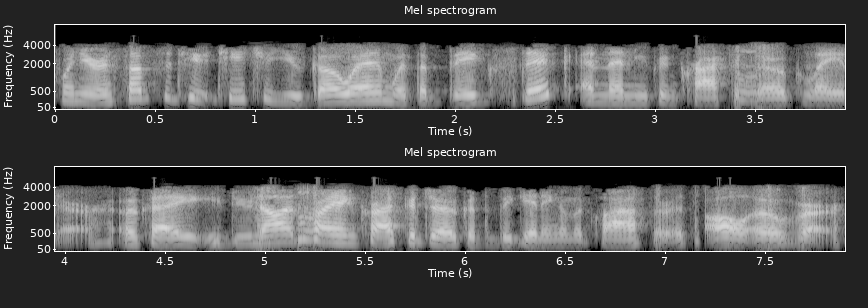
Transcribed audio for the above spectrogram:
when you're a substitute teacher, you go in with a big stick and then you can crack a mm-hmm. joke later. Okay, you do not try and crack a joke at the beginning of the class, or it's all over.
